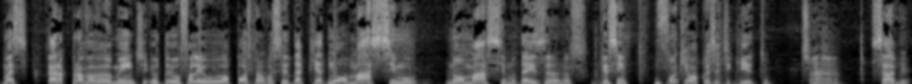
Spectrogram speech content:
Mas, cara, provavelmente, eu, eu falei, eu, eu aposto pra você, daqui a no máximo, no máximo 10 anos, porque assim, o funk é uma coisa de gueto Aham. sabe?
